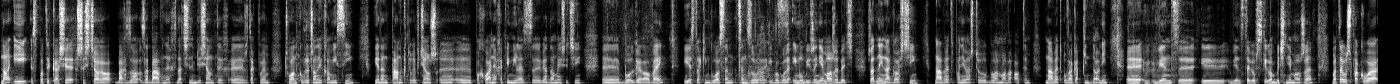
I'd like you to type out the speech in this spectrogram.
No i spotyka się sześcioro bardzo zabawnych z lat 70., y, że tak powiem, członków rzeczonej komisji. Jeden pan, który wciąż y, y, pochłania Happy Meal z wiadomej sieci burgerowej i jest takim głosem cenzury i w ogóle. I mówi, że nie może być żadnej nagości, nawet, ponieważ tu była mowa o tym, nawet, uwaga, pindoli, e, więc, e, więc tego wszystkiego być nie może. Mateusz Pakuła e,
